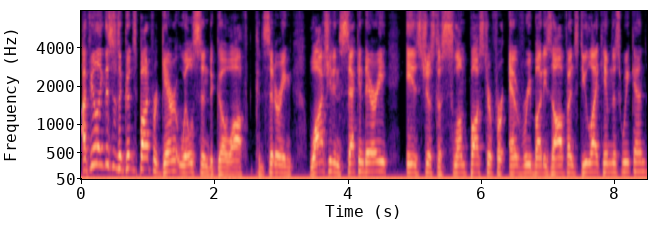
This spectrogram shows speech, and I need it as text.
I feel like this is a good spot for Garrett Wilson to go off, considering Washington's secondary is just a slump buster for everybody's offense. Do you like him this weekend?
